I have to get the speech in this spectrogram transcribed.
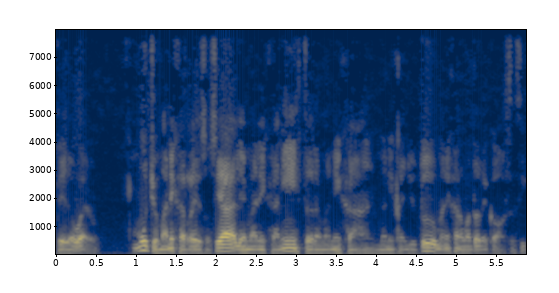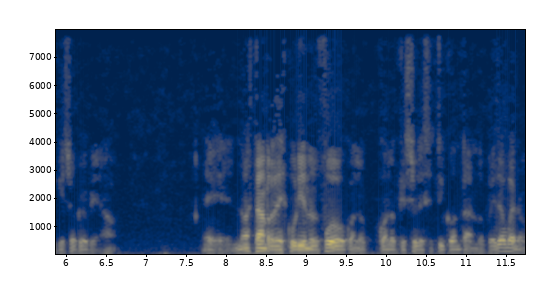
Pero bueno, muchos manejan redes sociales, manejan Instagram, manejan, manejan YouTube, manejan un montón de cosas. Así que yo creo que no. Eh, no están redescubriendo el fuego con lo, con lo que yo les estoy contando. Pero bueno,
